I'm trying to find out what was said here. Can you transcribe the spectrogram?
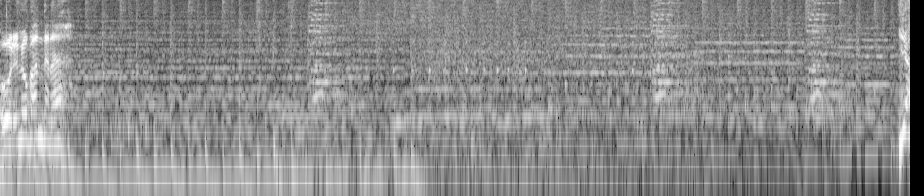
俺の番だな。や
